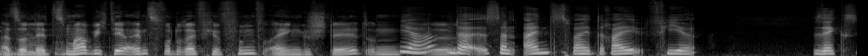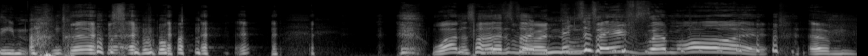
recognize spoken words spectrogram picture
Also merken. letztes Mal habe ich dir 1, 2, 3, 4, 5 eingestellt und Ja, äh, und da ist dann 1, 2, 3, 4, 6, 7, 8 raus geworden. One Das Password to save them all. ähm,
